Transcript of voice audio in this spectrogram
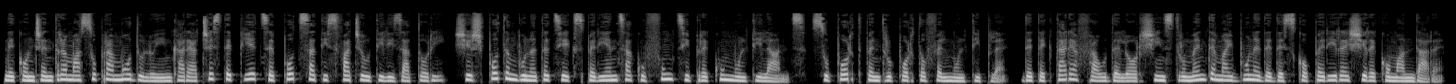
Ne concentrăm asupra modului în care aceste piețe pot satisface utilizatorii și își pot îmbunătăți experiența cu funcții precum multilanț, suport pentru portofel multiple, detectarea fraudelor și instrumente mai bune de descoperire și recomandare.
